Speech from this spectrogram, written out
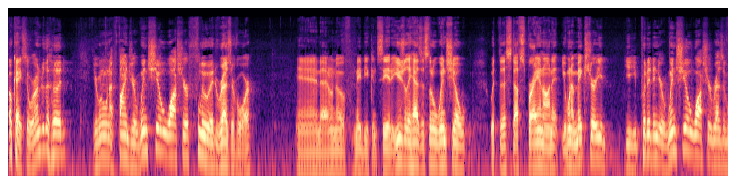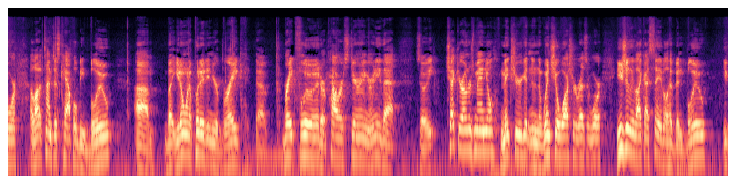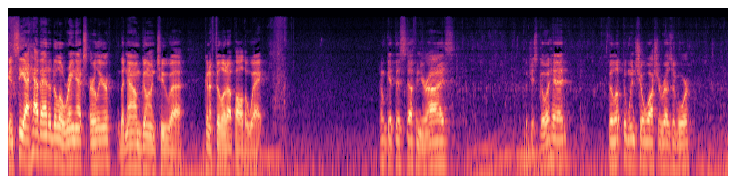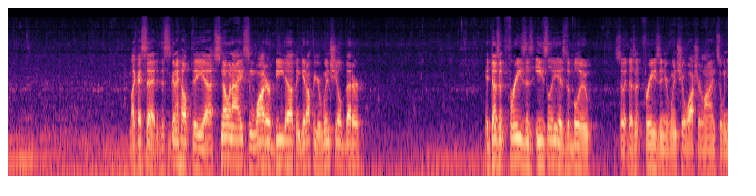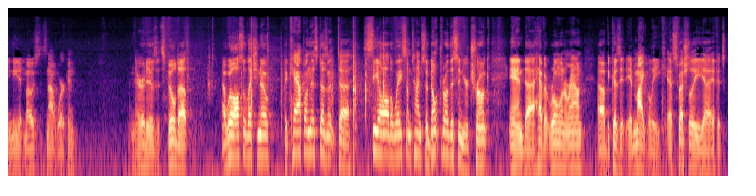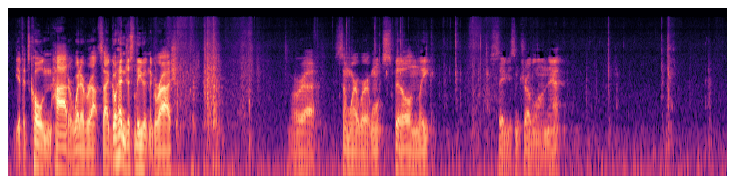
Okay, so we're under the hood. You're going to want to find your windshield washer fluid reservoir and I don't know if maybe you can see it. It usually has this little windshield with the stuff spraying on it. You want to make sure you, you, put it in your windshield washer reservoir. A lot of times this cap will be blue, um, but you don't want to put it in your brake, uh, brake fluid or power steering or any of that. So check your owner's manual. Make sure you're getting in the windshield washer reservoir. Usually, like I say, it'll have been blue. You can see I have added a little Rain-X earlier, but now I'm going to, uh, going to fill it up all the way. Don't get this stuff in your eyes. But just go ahead, fill up the windshield washer reservoir. Like I said, this is going to help the uh, snow and ice and water beat up and get off of your windshield better. It doesn't freeze as easily as the blue, so it doesn't freeze in your windshield washer line, so when you need it most, it's not working. And there it is, it's filled up. I will also let you know the cap on this doesn't uh, seal all the way sometimes, so don't throw this in your trunk and uh, have it rolling around uh, because it, it might leak, especially uh, if it's if it's cold and hot or whatever outside. Go ahead and just leave it in the garage or uh, somewhere where it won't spill and leak. Save you some trouble on that.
